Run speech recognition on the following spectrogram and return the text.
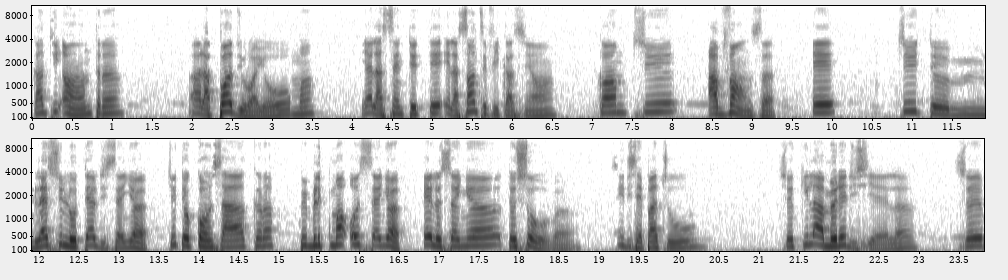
Quand tu entres à la porte du royaume, il y a la sainteté et la sanctification. Comme tu avances et tu te laisses sur l'autel du Seigneur, tu te consacres publiquement au Seigneur et le Seigneur te sauve. S'il dit c'est pas tout, ce qu'il a amené du ciel, ce,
